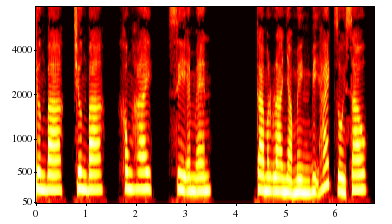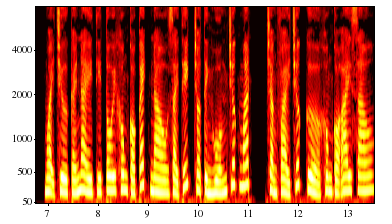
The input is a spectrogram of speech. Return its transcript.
Chương 3, chương 3, 02, CMN. Camera nhà mình bị hack rồi sao? Ngoại trừ cái này thì tôi không có cách nào giải thích cho tình huống trước mắt, chẳng phải trước cửa không có ai sao?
